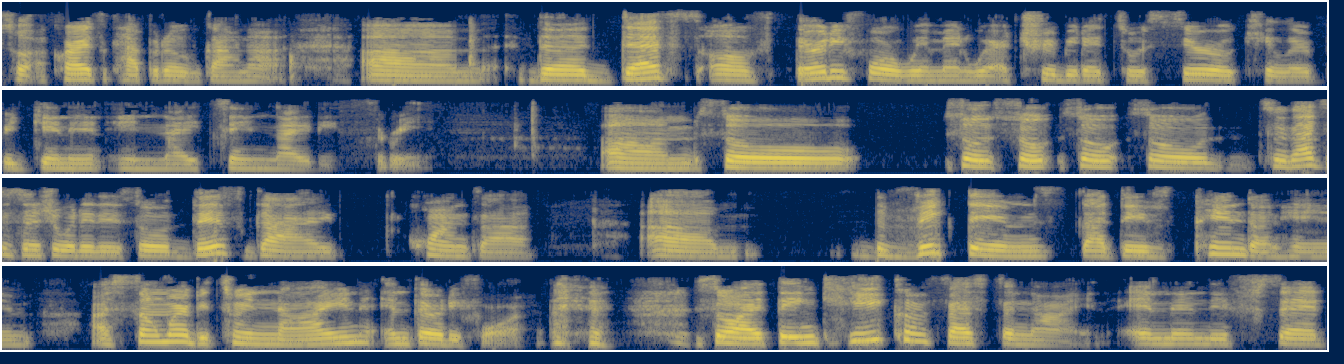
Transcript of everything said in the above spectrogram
So Accra is the capital of Ghana. Um, the deaths of 34 women were attributed to a serial killer beginning in 1993. Um, so so so so so so that's essentially what it is. So this guy, Quansah, um, the victims that they've pinned on him are somewhere between nine and 34. so I think he confessed to nine, and then they've said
